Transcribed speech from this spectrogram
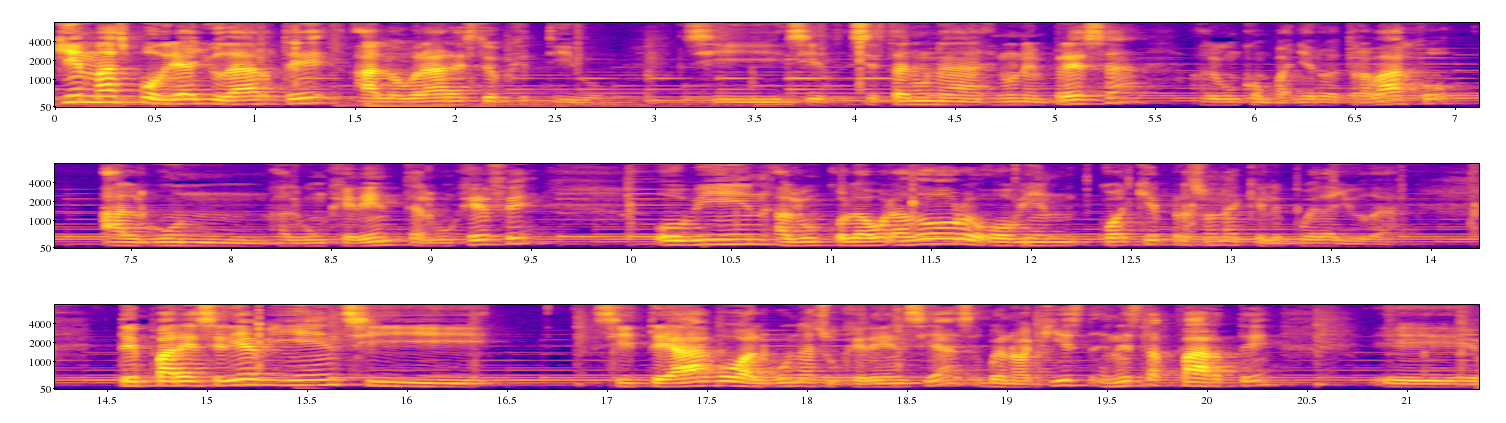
¿Quién más podría ayudarte a lograr este objetivo? Si, si, está en una, en una, empresa, algún compañero de trabajo, algún, algún gerente, algún jefe, o bien algún colaborador, o bien cualquier persona que le pueda ayudar. ¿Te parecería bien si, si te hago algunas sugerencias? Bueno, aquí en esta parte, eh,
